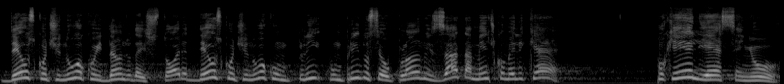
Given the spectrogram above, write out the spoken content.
Deus continua cuidando da história, Deus continua cumpri, cumprindo o seu plano exatamente como Ele quer, porque Ele é Senhor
